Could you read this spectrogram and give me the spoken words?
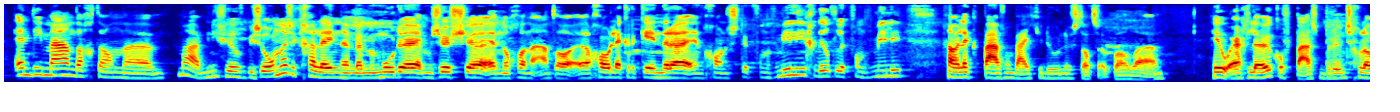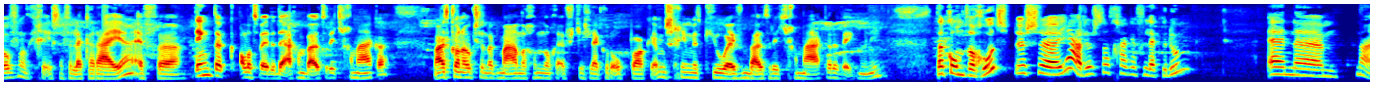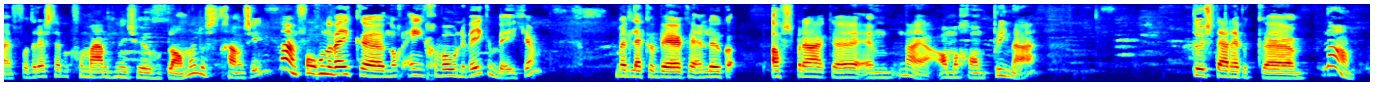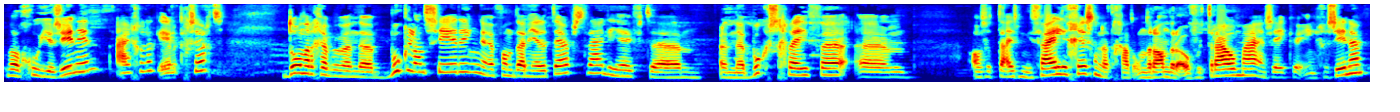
En die maandag dan, uh, nou, niet zo heel veel bijzonders. Ik ga alleen met mijn moeder en mijn zusje en nog een aantal gewoon lekkere kinderen. En gewoon een stuk van de familie, gedeeltelijk van de familie. Gaan we lekker paasontbijtje doen. Dus dat is ook wel heel erg leuk. Of paasbrunch geloof ik, want ik ga eerst even lekker rijden. Even, ik denk dat ik alle tweede dagen een buitenritje ga maken. Maar het kan ook zijn dat ik maandag hem nog eventjes lekker oppak. En misschien met Q even een buitenritje ga maken, dat weet ik nog niet. Dat komt wel goed. Dus ja, dus dat ga ik even lekker doen. En uh, nou, voor de rest heb ik voor maandag niet zo heel veel plannen, dus dat gaan we zien. Nou, volgende week uh, nog één gewone week een beetje. Met lekker werken en leuke afspraken en nou ja, allemaal gewoon prima. Dus daar heb ik uh, nou, wel goede zin in, eigenlijk, eerlijk gezegd. Donderdag hebben we een uh, boeklancering van Danielle Terpstra. Die heeft ehm, een boek geschreven, um, Als het thuis niet veilig is. En dat gaat onder andere over trauma en zeker in gezinnen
